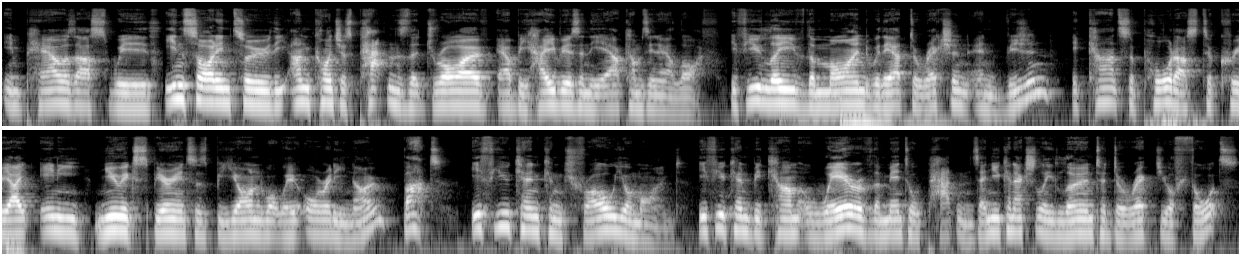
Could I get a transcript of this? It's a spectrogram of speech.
Empowers us with insight into the unconscious patterns that drive our behaviors and the outcomes in our life. If you leave the mind without direction and vision, it can't support us to create any new experiences beyond what we already know. But if you can control your mind, if you can become aware of the mental patterns and you can actually learn to direct your thoughts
